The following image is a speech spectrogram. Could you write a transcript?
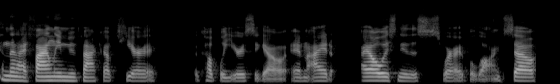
and then I finally moved back up here a couple years ago. And I I always knew this is where I belong. So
